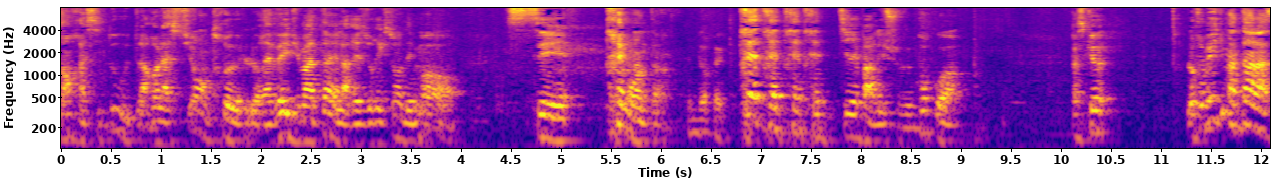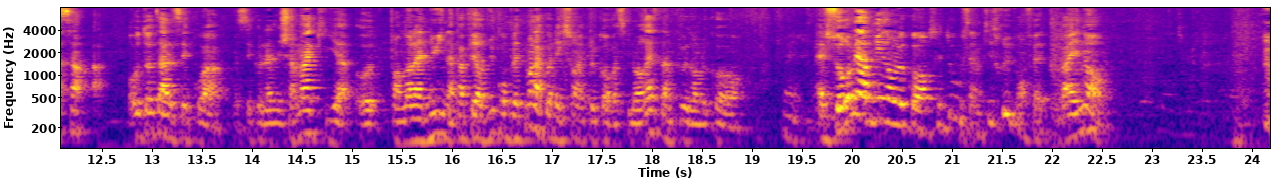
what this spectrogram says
En Chassidut, la relation entre le réveil du matin et la résurrection des morts, c'est très lointain très très très très tiré par les cheveux. Pourquoi? Parce que le réveil du matin, là, ça, au total, c'est quoi? C'est que l'aneshama qui, a, pendant la nuit, n'a pas perdu complètement la connexion avec le corps, parce qu'il en reste un peu dans le corps. Elle se remet à briller dans le corps, c'est tout. C'est un petit truc en fait, pas énorme.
